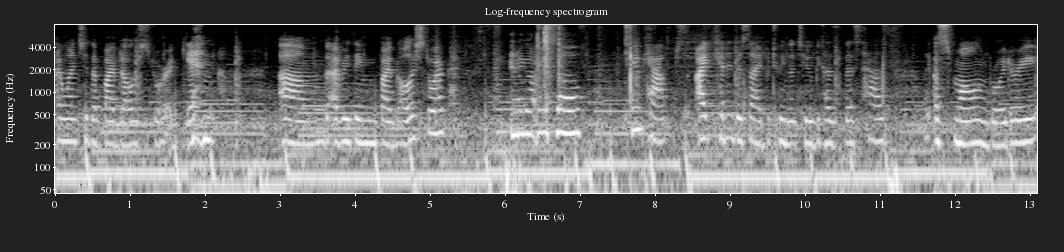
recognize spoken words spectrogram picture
I went to the $5 store again. um, the Everything $5 store. And I got myself two caps. I couldn't decide between the two because this has like a small embroidery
